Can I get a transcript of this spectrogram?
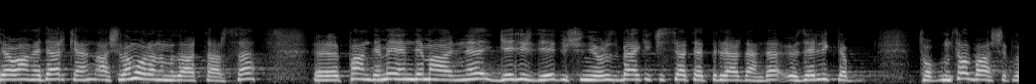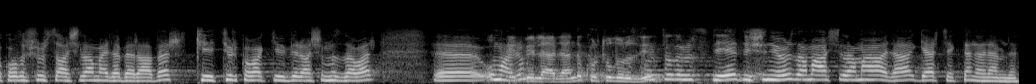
devam ederken aşılama oranımız artarsa e, pandemi endemi haline gelir diye düşünüyoruz. Belki kişisel tedbirlerden de özellikle toplumsal bağışıklık oluşursa aşılamayla beraber ki Türkovak gibi bir aşımız da var. E, umarım Tedbirlerden de kurtuluruz diye. kurtuluruz diye düşünüyoruz ama aşılama hala gerçekten önemli.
